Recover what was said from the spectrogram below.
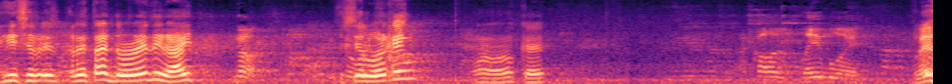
he's retired already, right? No. He's still working? Oh, okay. I call him Playboy.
